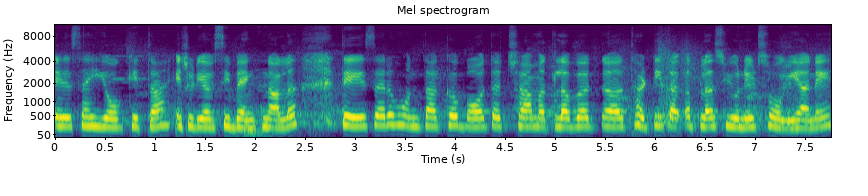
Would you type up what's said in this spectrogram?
ਇਹ ਸਹਿਯੋਗ ਕੀਤਾ ਐਚਡੀਐਫਸੀ ਬੈਂਕ ਨਾਲ। ਤੇ ਸਰ ਹੁਣ ਤੱਕ ਬਹੁਤ ਅੱਛਾ ਮਤਲਬ ਅ, 30 ਤੱਕ ਪਲੱਸ ਯੂਨਿਟਸ ਹੋ ਗਈਆਂ ਨੇ।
